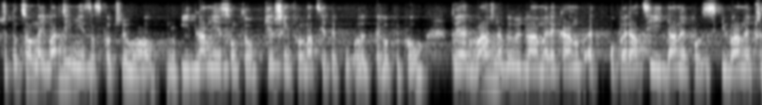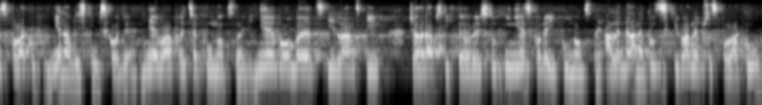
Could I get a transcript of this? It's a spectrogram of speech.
że to, co najbardziej mnie zaskoczyło i dla mnie są to pierwsze informacje typu, tego typu, to jak ważne były dla Amerykanów operacje i dane pozyskiwane przez Polaków nie na Bliskim Wschodzie, nie w Afryce Północnej, nie wobec irlandzkich czy arabskich terrorystów i nie z Korei Północnej, ale dane pozyskiwane przez Polaków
